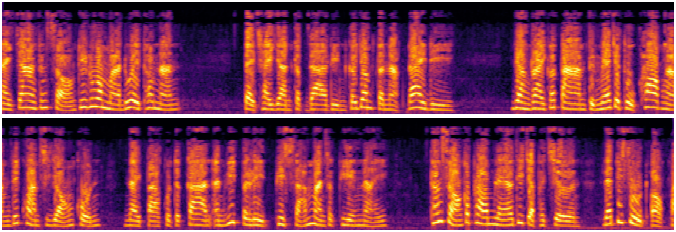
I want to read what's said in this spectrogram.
นายจ้างทั้งสองที่ร่วมมาด้วยเท่านั้น แต่ชายยันกับดาดินก็ย่อมตระหนักได้ดี อย่างไรก็ตามถึงแม้จะถูกครอบงำด้วยความสยองขน ในปรากฏการณ์อันวิปริตผิดสามัญสักเพียงไหน ทั้งสองก็พร้อมแล้วที่จะเผชิญ และพิสูจน์ออกไป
